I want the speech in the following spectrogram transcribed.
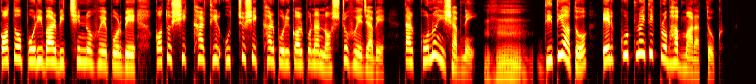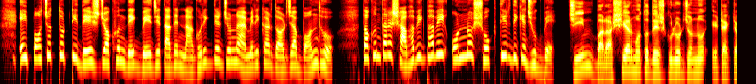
কত পরিবার বিচ্ছিন্ন হয়ে পড়বে কত শিক্ষার্থীর উচ্চশিক্ষার পরিকল্পনা নষ্ট হয়ে যাবে তার কোনো হিসাব নেই। দ্বিতীয়ত এর কূটনৈতিক প্রভাব মারাত্মক। এই পঁচাত্তরটি দেশ যখন দেখবে যে তাদের নাগরিকদের জন্য আমেরিকার দরজা বন্ধ তখন তারা স্বাভাবিকভাবেই অন্য শক্তির দিকে ঝুঁকবে। চীন বা রাশিয়ার মতো দেশগুলোর জন্য এটা একটা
